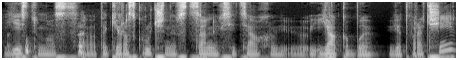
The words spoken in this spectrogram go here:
Есть у нас э, такие раскрученные в социальных сетях э, якобы ветврачи,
